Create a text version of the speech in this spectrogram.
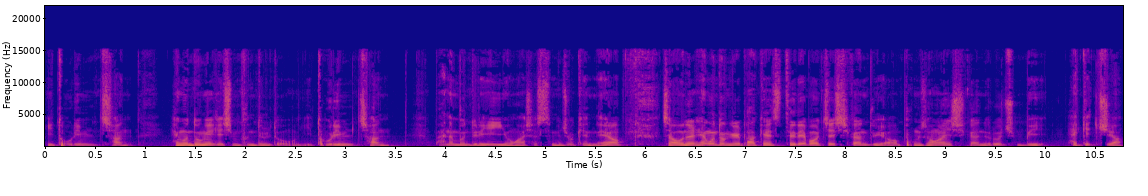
이 도림천 행운동에 계신 분들도 이 도림천 많은 분들이 이용하셨으면 좋겠네요. 자, 오늘 행운동길 팟캐스트 네 번째 시간도요, 풍성한 시간으로 준비했겠죠.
